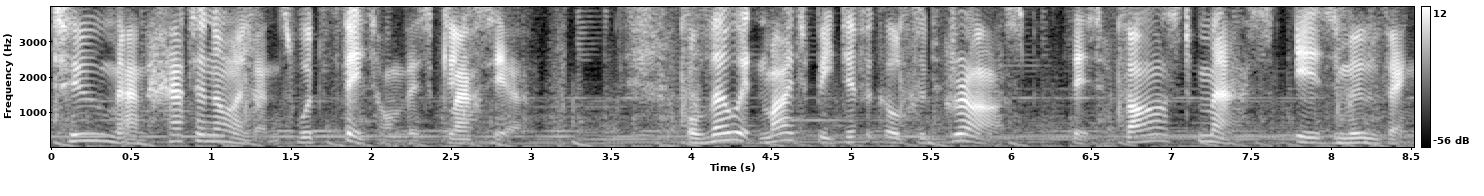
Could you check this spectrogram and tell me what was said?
two Manhattan Islands would fit on this glacier. Although it might be difficult to grasp, this vast mass is moving.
